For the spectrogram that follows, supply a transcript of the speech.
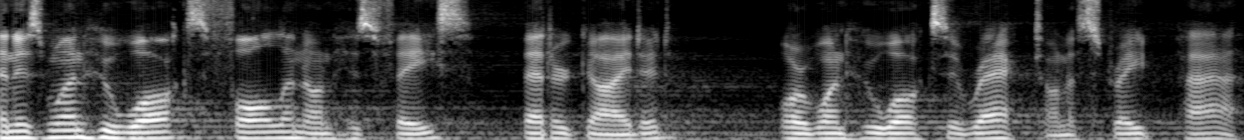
Then is one who walks fallen on his face better guided, or one who walks erect on a straight path?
